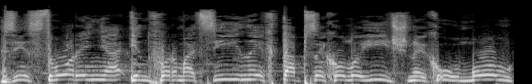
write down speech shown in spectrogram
зі створення інформаційних та психологічних умов,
